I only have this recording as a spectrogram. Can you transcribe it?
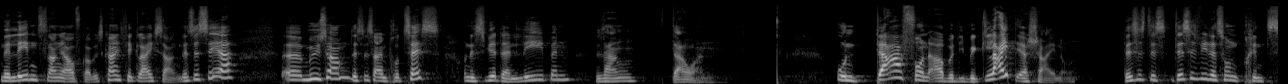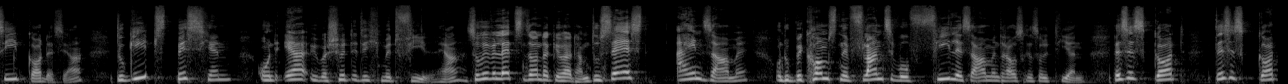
eine lebenslange Aufgabe. Das kann ich dir gleich sagen. Das ist sehr äh, mühsam, das ist ein Prozess und es wird ein Leben lang dauern. Und davon aber die Begleiterscheinung, das ist, das, das ist wieder so ein Prinzip Gottes, ja. Du gibst bisschen und er überschüttet dich mit viel, ja. So wie wir letzten Sonntag gehört haben. Du säst ein Same und du bekommst eine Pflanze, wo viele Samen daraus resultieren. Das ist Gott, das ist Gott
